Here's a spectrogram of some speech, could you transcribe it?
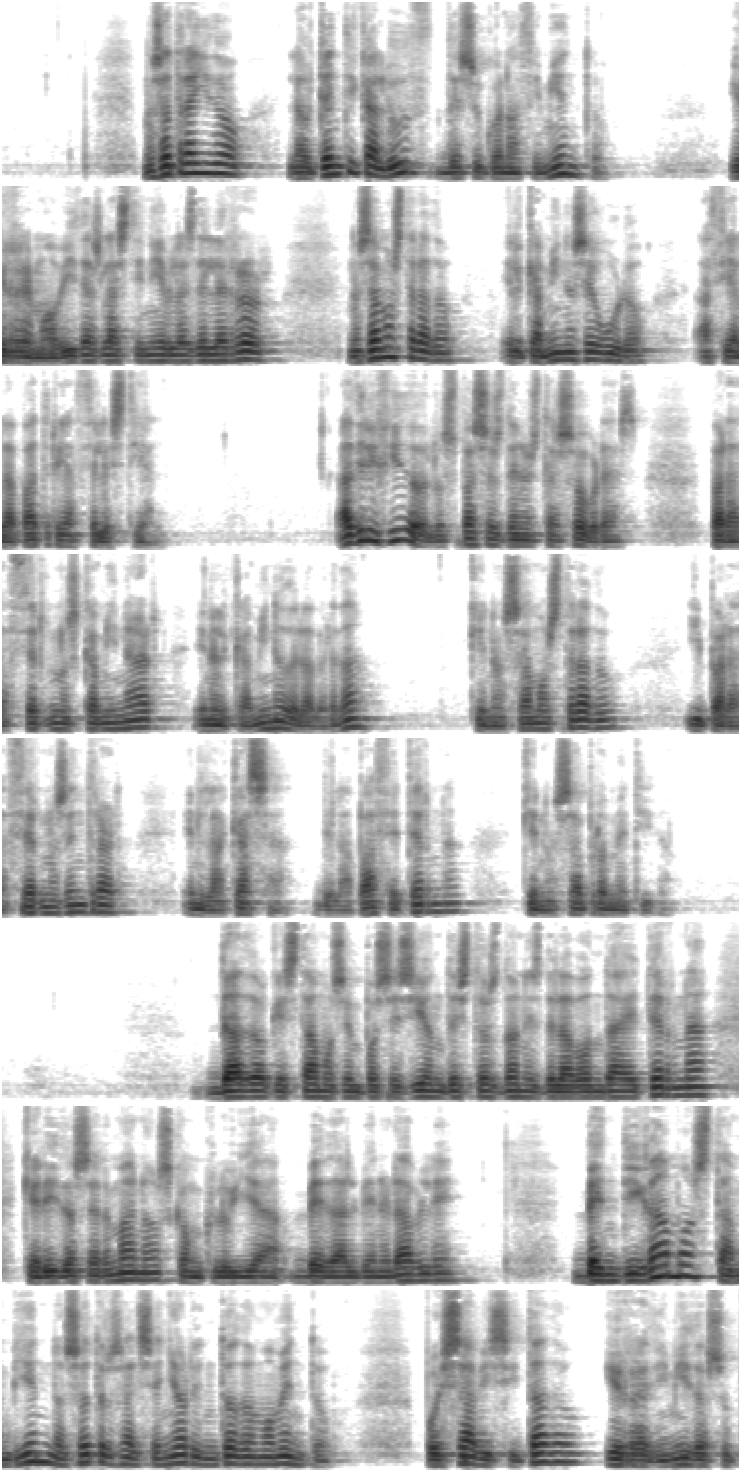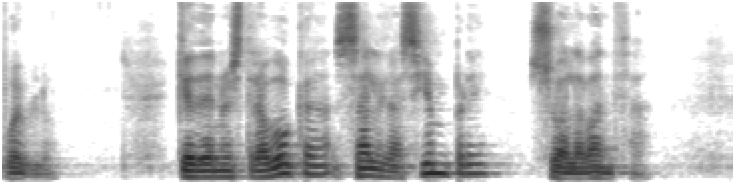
Nos ha traído la auténtica luz de su conocimiento y removidas las tinieblas del error, nos ha mostrado el camino seguro hacia la patria celestial. Ha dirigido los pasos de nuestras obras para hacernos caminar en el camino de la verdad, que nos ha mostrado y para hacernos entrar en la casa de la paz eterna que nos ha prometido. Dado que estamos en posesión de estos dones de la bondad eterna, queridos hermanos, concluía Beda el Venerable, Bendigamos también nosotros al Señor en todo momento, pues ha visitado y redimido a su pueblo. Que de nuestra boca salga siempre su alabanza,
